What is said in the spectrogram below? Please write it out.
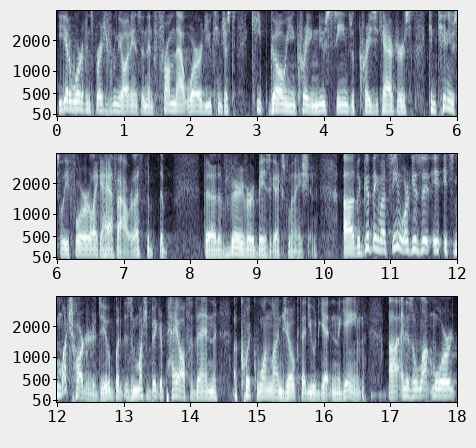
you get a word of inspiration from the audience, and then from that word, you can just keep going and creating new scenes with crazy characters continuously for like a half hour. That's the, the the, the very, very basic explanation. Uh, the good thing about scene work is it, it, it's much harder to do, but there's a much bigger payoff than a quick one line joke that you would get in a game. Uh, and there's a lot more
